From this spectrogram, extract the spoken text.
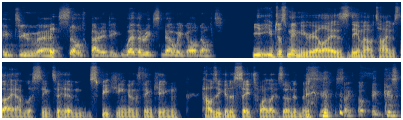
into uh, self parody, whether it's knowing or not. You, you just made me realize the amount of times that I am listening to him speaking and thinking, how's he going to say Twilight Zone in this? Yeah, like because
